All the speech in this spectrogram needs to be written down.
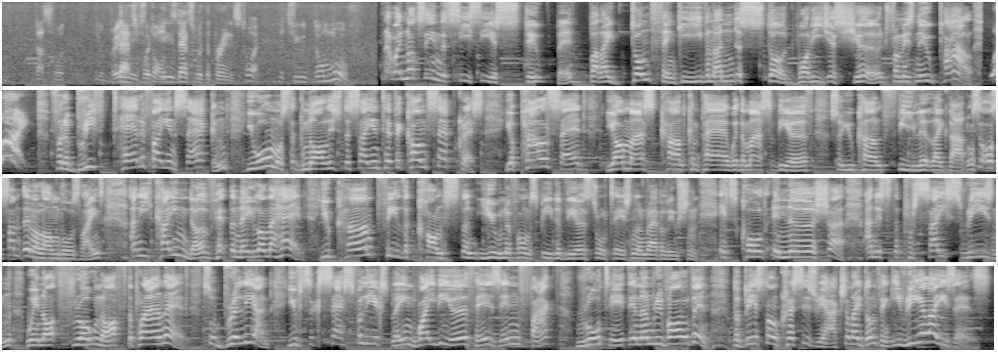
that's what your brain That's is what taught that's what the brain is taught. that you don't move. Now, I'm not saying that CC is stupid, but I don't think he even understood what he just heard from his new pal. Why? For a brief, terrifying second, you almost acknowledged the scientific concept, Chris. Your pal said your mass can't compare with the mass of the Earth, so you can't feel it like that, or, or something along those lines. And he kind of hit the nail on the head. You can't feel the constant, uniform speed of the Earth's rotation and revolution. It's called inertia, and it's the precise reason we're not thrown off the planet. So brilliant! You've successfully explained why the Earth is, in fact, rotating and revolving. But based on Chris's reaction, I don't think he realizes.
